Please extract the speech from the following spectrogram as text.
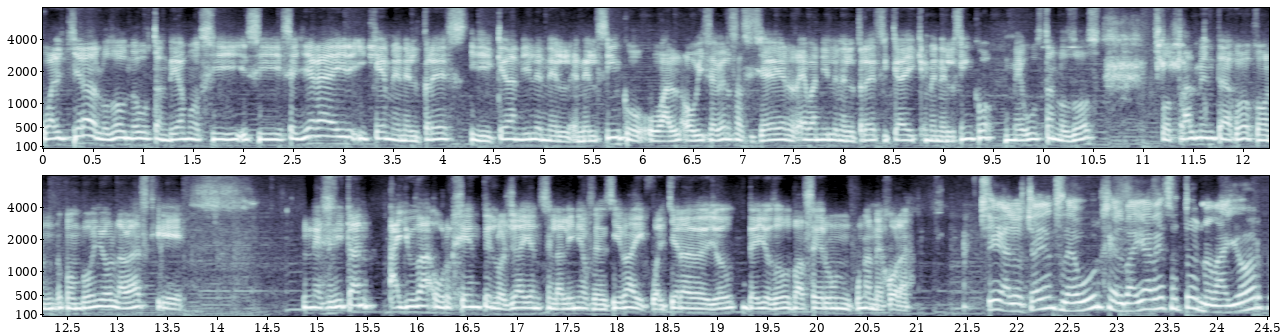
Cualquiera de los dos me gustan, digamos, si, si se llega a ir Ikem en el 3 y queda Neil en el, en el 5 o, al, o viceversa, si se Evan Neil en el 3 y queda Ikem en el 5, me gustan los dos. Totalmente de acuerdo con, con Boyo, la verdad es que necesitan ayuda urgente los Giants en la línea ofensiva y cualquiera de ellos, de ellos dos va a ser un, una mejora. Sí, a los Giants le urge el Bahía ves otro de Nueva York,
